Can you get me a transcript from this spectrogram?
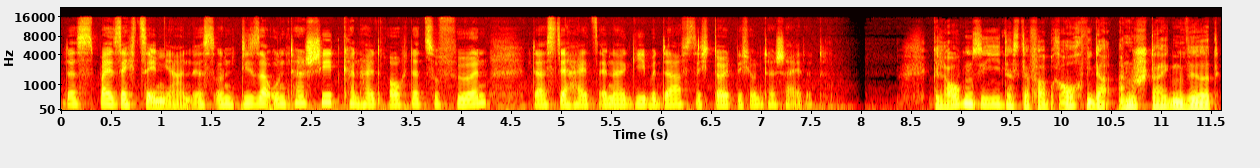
das bei 16 Jahren ist. Und dieser Unterschied kann halt auch dazu führen, dass der Heizenergiebedarf sich deutlich unterscheidet. Glauben Sie, dass der Verbrauch wieder ansteigen wird,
